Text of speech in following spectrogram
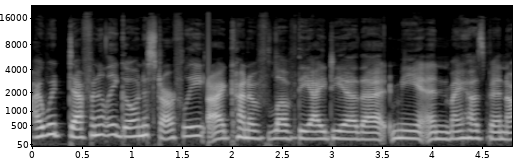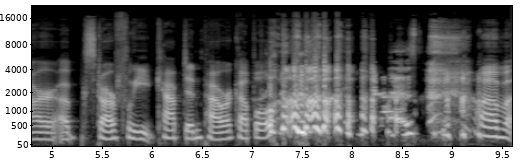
I would definitely go into Starfleet. I kind of love the idea that me and my husband are a Starfleet captain power couple. um,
